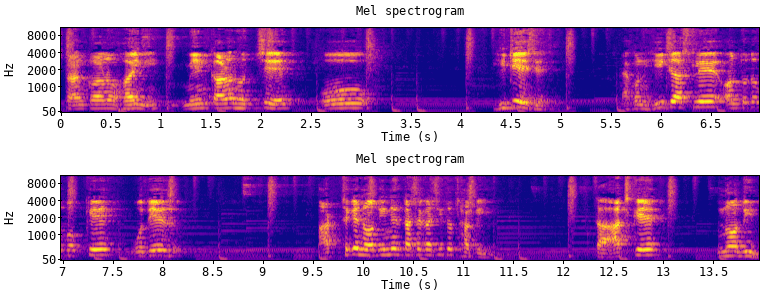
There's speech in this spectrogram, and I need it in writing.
স্নান করানো হয়নি। মেন কারণ হচ্ছে ও হিটে এসেছে। এখন হিট আসলে অন্তত পক্ষে ওদের আট থেকে ন দিনের কাছাকাছি তো থাকেই। তা আজকে ন দিন।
